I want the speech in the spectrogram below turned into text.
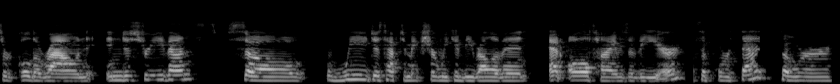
circled around industry events. So we just have to make sure we can be relevant at all times of the year, support that. So we're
